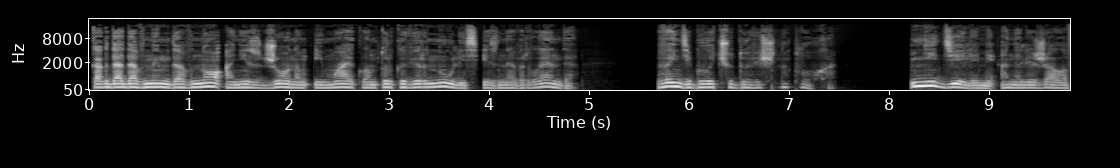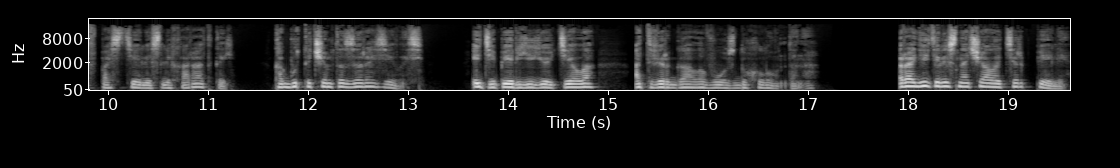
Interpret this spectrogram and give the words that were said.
Когда давным-давно они с Джоном и Майклом только вернулись из Неверленда, Венди было чудовищно плохо. Неделями она лежала в постели с лихорадкой, как будто чем-то заразилась, и теперь ее тело отвергало воздух Лондона. Родители сначала терпели,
